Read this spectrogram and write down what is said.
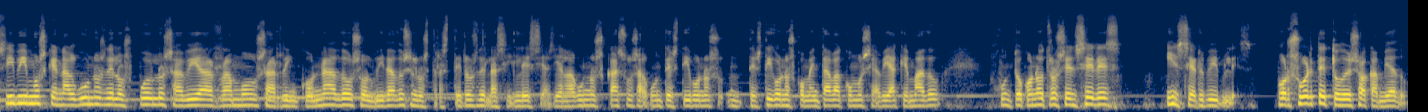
Sí vimos que en algunos de los pueblos había ramos arrinconados, olvidados en los trasteros de las iglesias y en algunos casos algún testigo nos, testigo nos comentaba cómo se había quemado junto con otros enseres inservibles. Por suerte todo eso ha cambiado.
